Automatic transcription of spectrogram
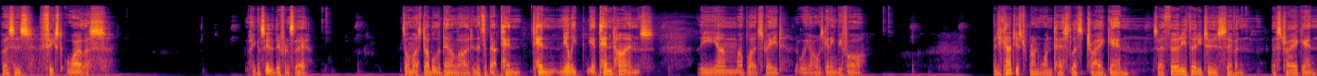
versus fixed wireless. You can see the difference there. It's almost double the download and it's about 10 10 nearly yeah 10 times the um, upload speed that we I was getting before. But you can't just run one test. Let's try again. So 30 32 7 let's try again.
